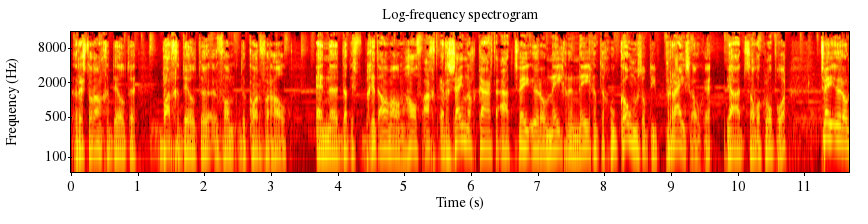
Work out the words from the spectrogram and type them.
restaurantgedeelte, bargedeelte van de Korverhal. En uh, dat is, begint allemaal om half acht. Er zijn nog kaarten à 2,99 euro. Hoe komen ze op die prijs ook, hè? Ja, het zal wel kloppen, hoor. 2,99 euro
